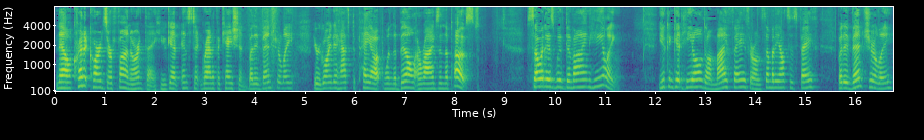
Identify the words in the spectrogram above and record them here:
Now, credit cards are fun, aren't they? You get instant gratification, but eventually you're going to have to pay up when the bill arrives in the post. So it is with divine healing. You can get healed on my faith or on somebody else's faith, but eventually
